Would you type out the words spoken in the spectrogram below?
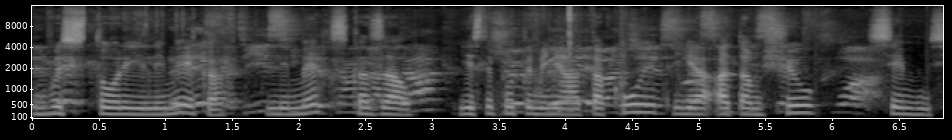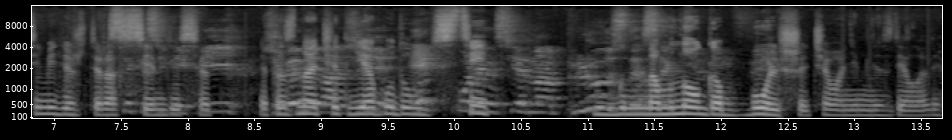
в истории Лемека. Лемех сказал, если кто-то меня атакует, я отомщу 70 раз 70. Это значит, я буду мстить намного больше, чем они мне сделали.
